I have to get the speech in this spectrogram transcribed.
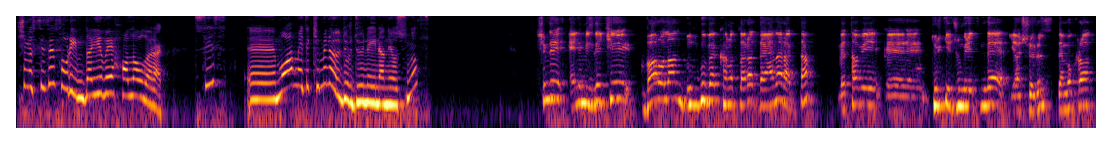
şimdi size sorayım dayı ve hala olarak. Siz e, Muhammed'i kimin öldürdüğüne inanıyorsunuz? Şimdi elimizdeki var olan bulgu ve kanıtlara dayanaraktan ve tabii e, Türkiye Cumhuriyeti'nde yaşıyoruz. Demokrat,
